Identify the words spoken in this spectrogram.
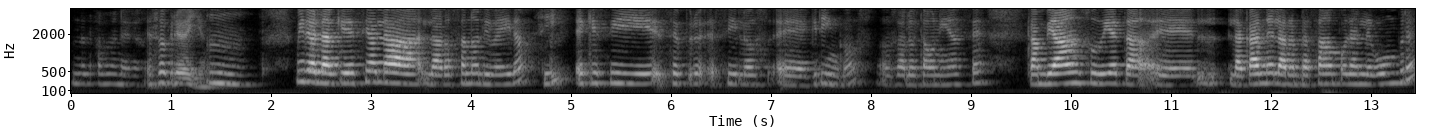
De todas maneras. Eso creo yo. Mm. Mira, la que decía la, la Rosana Oliveira ¿Sí? es que si, se si los eh, gringos, o sea, los estadounidenses, cambiaban su dieta, eh, la carne la reemplazaban por las legumbres,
